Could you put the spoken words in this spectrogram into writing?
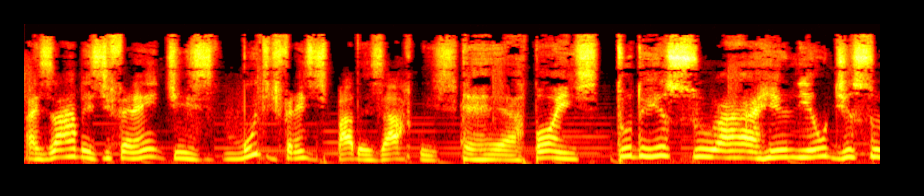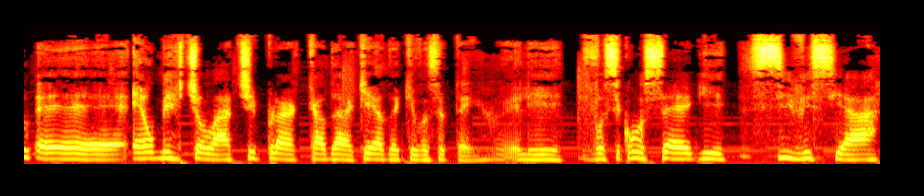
as armas diferentes, muito diferentes, espadas, arcos, é, arpões, tudo isso, a reunião disso é, é um mertiolate para cada queda que você tem. Ele, você consegue se viciar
